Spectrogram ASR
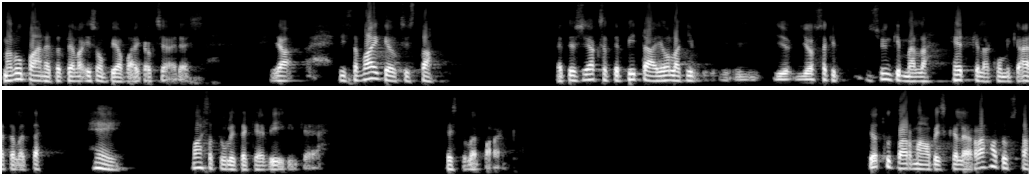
Mä lupaan, että teillä on isompia vaikeuksia edessä. Ja niistä vaikeuksista, että jos jaksatte pitää jollakin, jossakin synkimmällä hetkellä, kun mikä ajatella, että hei, vasta tuli tekee viikinkejä, teistä tulee parempia. Jotkut varmaan opiskelee rahoitusta.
